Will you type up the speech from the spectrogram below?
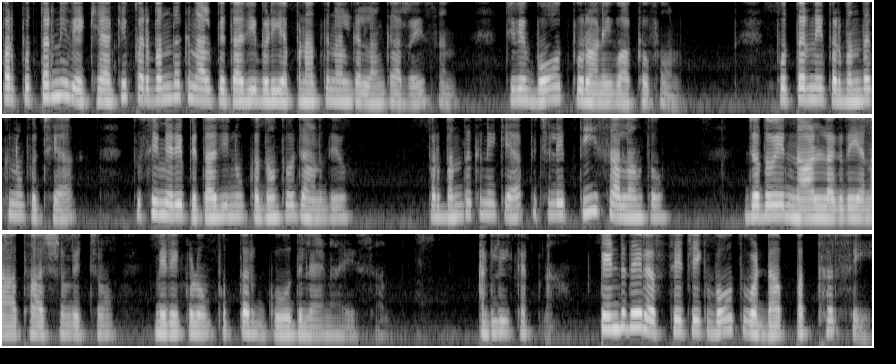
ਪਰ ਪੁੱਤਰ ਨੇ ਵੇਖਿਆ ਕਿ ਪ੍ਰਬੰਧਕ ਨਾਲ ਪਿਤਾ ਜੀ ਬੜੀ ਆਪਣਤ ਨਾਲ ਗੱਲਾਂ ਕਰ ਰਹੇ ਸਨ, ਜਿਵੇਂ ਬਹੁਤ ਪੁਰਾਣੇ ਵਾਕਿਫ ਹੋਣ। ਪੁੱਤਰ ਨੇ ਪ੍ਰਬੰਧਕ ਨੂੰ ਪੁੱਛਿਆ, ਤੁਸੀਂ ਮੇਰੇ ਪਿਤਾ ਜੀ ਨੂੰ ਕਦੋਂ ਤੋਂ ਜਾਣਦੇ ਹੋ? ਪ੍ਰਬੰਧਕ ਨੇ ਕਿਹਾ, ਪਿਛਲੇ 30 ਸਾਲਾਂ ਤੋਂ। ਜਦੋਂ ਇਹ ਨਾਲ ਲੱਗਦੇ ਅਨਾਥ ਆਸ਼ਰਮ ਵਿੱਚੋਂ ਮੇਰੇ ਕੋਲੋਂ ਪੁੱਤਰ ਗੋਦ ਲੈਣ ਆਏ ਸਨ। ਅਗਲੀ ਘਟਨਾ। ਪਿੰਡ ਦੇ ਰਸਤੇ 'ਚ ਇੱਕ ਬਹੁਤ ਵੱਡਾ ਪੱਥਰ ਸੀ,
